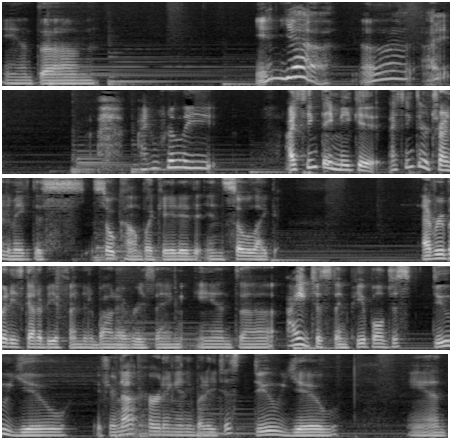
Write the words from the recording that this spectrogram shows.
And um and yeah, uh I I really I think they make it I think they're trying to make this so complicated and so like everybody's got to be offended about everything. And uh I just think people just do you if you're not hurting anybody just do you and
